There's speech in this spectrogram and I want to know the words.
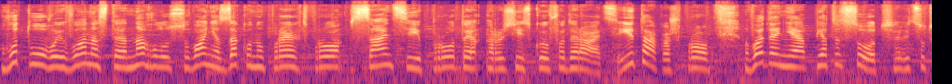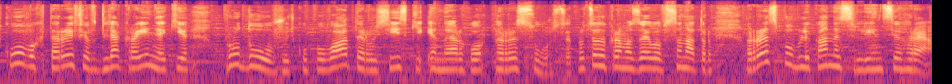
готовий винести на голосування законопроект про санкції проти Російської Федерації, і також про введення 500 відсоткових тарифів для країн, які продовжують купувати російські енергоресурси. Про це зокрема заявив сенатор республіканець Лінсі Грем.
